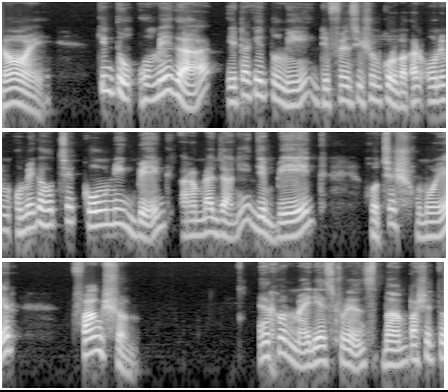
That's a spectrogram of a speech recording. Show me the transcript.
নয়। কিন্তু ওমেগা এটাকে তুমি ডিফারেন্সিয়েশন করবা। কারণ ওমেগা হচ্ছে কৌণিক বেগ। আর আমরা জানি যে বেগ হচ্ছে সময়ের ফাংশন এখন মাই ডিয়ার স্টুডেন্টস বাম পাশে তো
